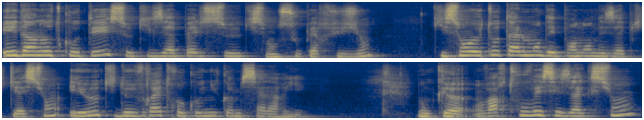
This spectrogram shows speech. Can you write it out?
Et d'un autre côté, ceux qu'ils appellent ceux qui sont sous perfusion, qui sont eux totalement dépendants des applications et eux qui devraient être reconnus comme salariés. Donc, euh, on va retrouver ces actions.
